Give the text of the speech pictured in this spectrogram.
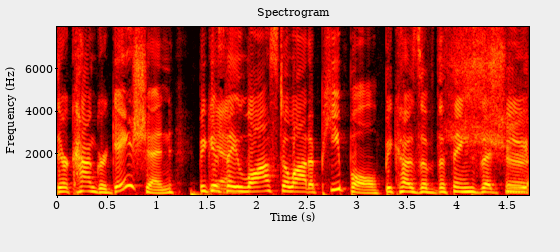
their congregation because Yeah. they lost a lot of people because of the things that he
